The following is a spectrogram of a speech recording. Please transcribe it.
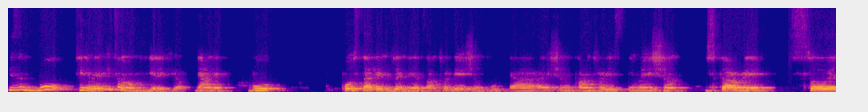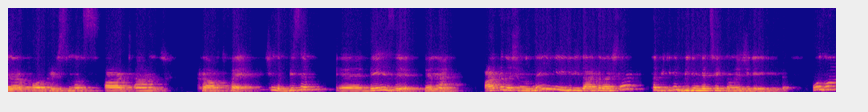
bizim bu kelimeleri iyi tanımamız gerekiyor. Yani bu posterlerin üzerinde yazan Tradition, Food, Asian Countries, Innovation, Discovery, Souvenir for Christmas, Art and Craft Fair. Şimdi bizim e, Daisy denen arkadaşımız neyle ilgiliydi arkadaşlar? Tabii ki de bilim ve teknoloji ile ilgiliydi. O zaman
